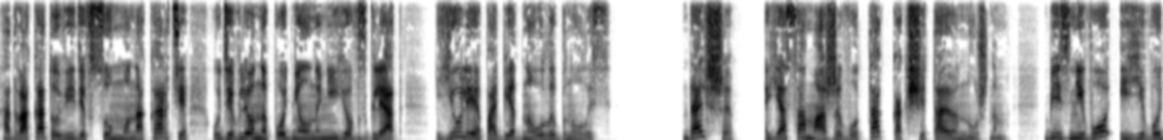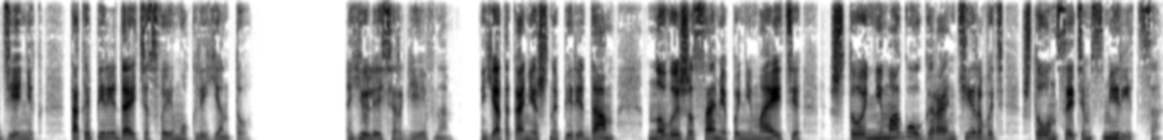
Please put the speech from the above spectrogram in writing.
Адвокат, увидев сумму на карте, удивленно поднял на нее взгляд. Юлия победно улыбнулась. Дальше я сама живу так, как считаю нужным. Без него и его денег. Так и передайте своему клиенту. Юлия Сергеевна, я-то, конечно, передам, но вы же сами понимаете, что не могу гарантировать, что он с этим смирится.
